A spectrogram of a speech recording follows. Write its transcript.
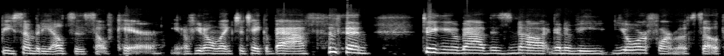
be somebody else's self care. You know, if you don't like to take a bath, then taking a bath is not going to be your form of self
